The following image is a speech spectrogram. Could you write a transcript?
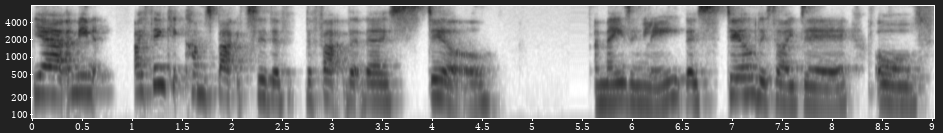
Yeah, I mean, I think it comes back to the the fact that there's still, amazingly, there's still this idea of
